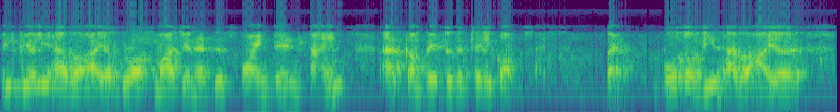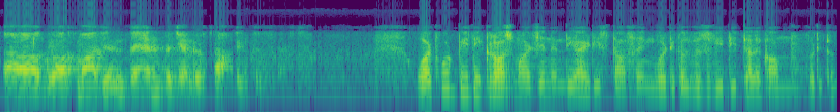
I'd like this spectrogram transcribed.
we clearly have a higher gross margin at this point in time as compared to the telecom side. But both of these have a higher uh, gross margin than the general staffing business. What would be the gross margin in the IT staffing vertical vis-a-vis -vis the telecom vertical?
